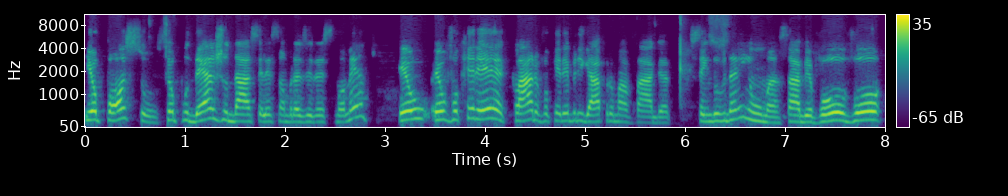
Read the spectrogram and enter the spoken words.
eu posso, se eu puder ajudar a seleção brasileira nesse momento, eu, eu vou querer, claro, vou querer brigar por uma vaga, sem dúvida nenhuma, sabe? Eu vou, vou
